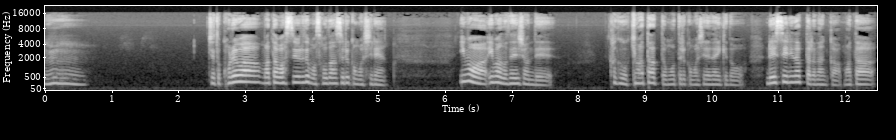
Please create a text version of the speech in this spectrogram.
うん。ちょっとこれはまた忘れるでも相談するかもしれん。今は今のテンションで覚悟決まったって思ってるかもしれないけど、冷静になったらなんかまた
